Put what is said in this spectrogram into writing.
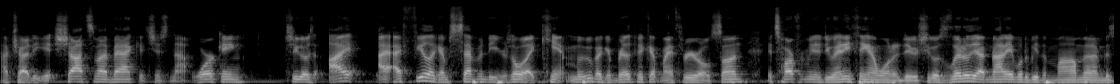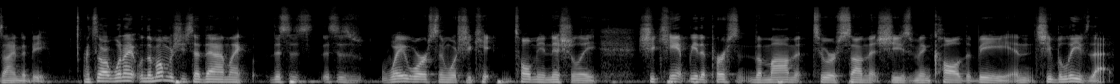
I've tried to get shots in my back. It's just not working. She goes, I, I feel like I'm 70 years old. I can't move. I can barely pick up my three year old son. It's hard for me to do anything I want to do. She goes, literally, I'm not able to be the mom that I'm designed to be. And so when I, when the moment she said that, I'm like, this is this is way worse than what she told me initially. She can't be the person, the mom to her son that she's been called to be, and she believes that.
